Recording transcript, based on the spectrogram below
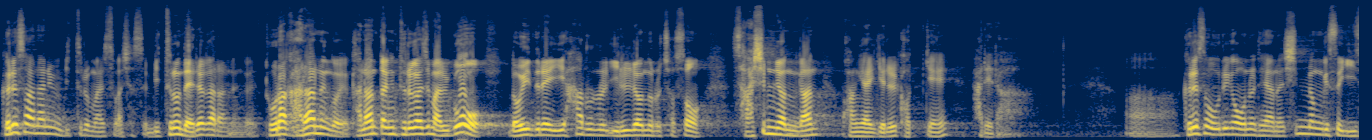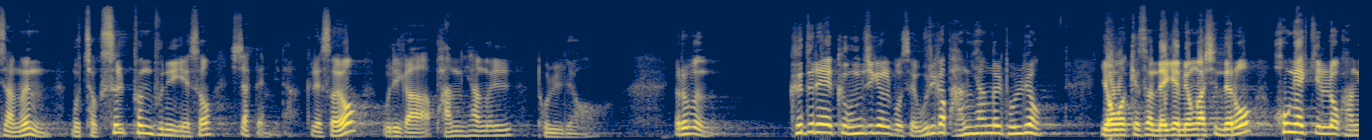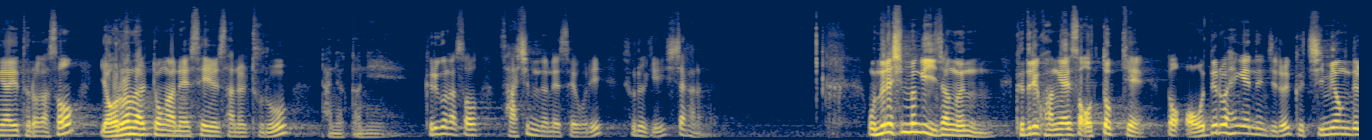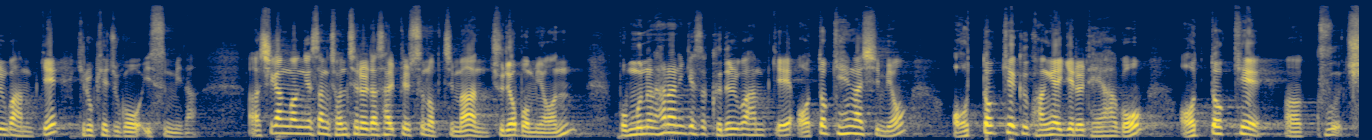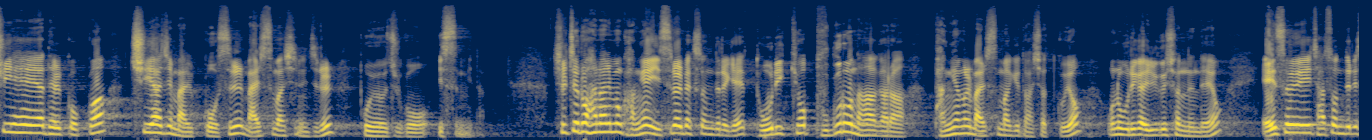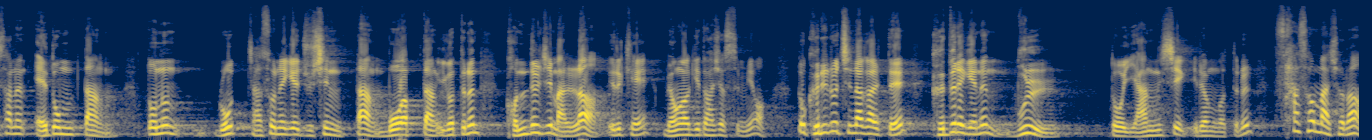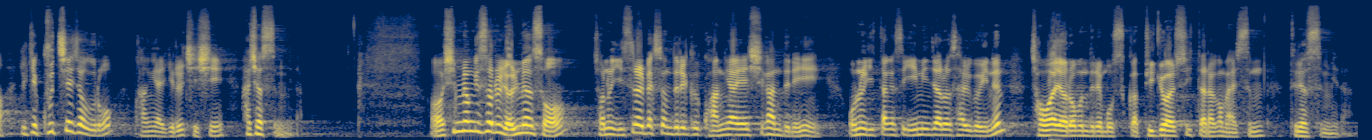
그래서 하나님은 밑으로 말씀하셨어요. 밑으로 내려가라는 거예요. 돌아가라는 거예요. 가나안 땅에 들어가지 말고 너희들의 이 하루를 1년으로 쳐서 40년간 광야의 길을 걷게 하리라. 아, 그래서 우리가 오늘 대하는 신명기서 2장은 무척 슬픈 분위기에서 시작됩니다. 그래서요, 우리가 방향을 돌려. 여러분, 그들의 그 움직임을 보세요. 우리가 방향을 돌려. 여호와께서 내게 명하신 대로 홍해길로 광야에 들어가서 여러 날 동안의 세일산을 두루 다녔더니 그리고 나서 40년의 세월이 흐르기 시작하는 거예요. 오늘의 신명기 2장은 그들이 광야에서 어떻게 또 어디로 행했는지를 그 지명들과 함께 기록해 주고 있습니다. 아, 시간 관계상 전체를 다 살필 수는 없지만 줄여보면 본문은 하나님께서 그들과 함께 어떻게 행하시며 어떻게 그 광야의 길을 대하고 어떻게 어, 취해야 될 것과 취하지 말 것을 말씀하시는지를 보여주고 있습니다. 실제로 하나님은 광야의 이스라엘 백성들에게 돌이켜 북으로 나아가라 방향을 말씀하기도 하셨고요. 오늘 우리가 읽으셨는데요. 에서의 자손들이 사는 에돔 땅 또는 롯 자손에게 주신 땅, 모압 땅 이것들은 건들지 말라 이렇게 명하기도 하셨으며 또 그리로 지나갈 때 그들에게는 물 또 양식 이런 것들을 사서 마셔라 이렇게 구체적으로 광야의 길을 지시하셨습니다. 어, 신명기서를 열면서 저는 이스라엘 백성들의 그 광야의 시간들이 오늘 이 땅에서 이민자로 살고 있는 저와 여러분들의 모습과 비교할 수 있다라고 말씀드렸습니다.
